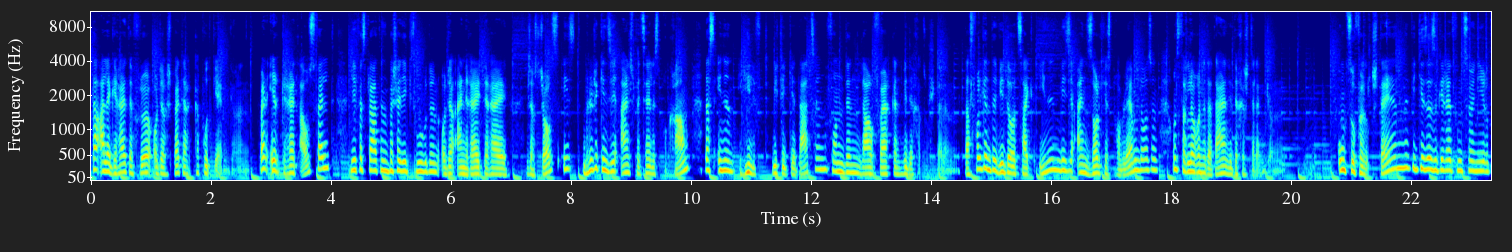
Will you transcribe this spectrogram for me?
da alle Geräte früher oder später kaputt gehen können. Wenn Ihr Gerät ausfällt, die Festplatten beschädigt wurden oder ein RAID-Array zerstört ist, benötigen Sie ein spezielles Programm, das Ihnen hilft, wichtige Daten von den den Laufwerken wiederherzustellen. Das folgende Video zeigt Ihnen, wie Sie ein solches Problem lösen und verlorene Dateien wiederherstellen können. Um zu verstehen, wie dieses Gerät funktioniert,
